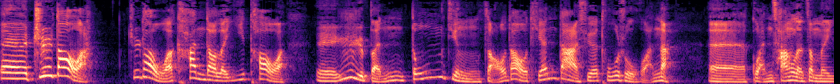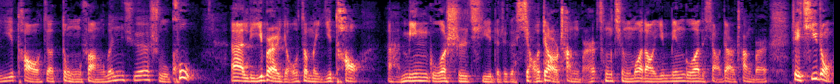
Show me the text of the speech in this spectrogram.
呃，直到啊，直到我看到了一套啊，呃，日本东京早稻田大学图书馆呐，呃，馆藏了这么一套叫《东方文学书库》，啊，里边有这么一套啊，民国时期的这个小调唱本，从清末到民国的小调唱本，这其中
